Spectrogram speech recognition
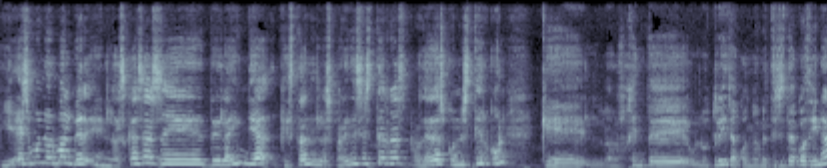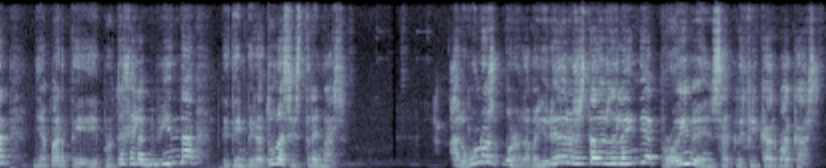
Y es muy normal ver en las casas de, la India que están las paredes externas rodeadas con estiércol que la gente lo utiliza cuando necesita cocinar y aparte eh, protege la vivienda de temperaturas extremas. Algunos, bueno, la mayoría de los estados de la India prohíben sacrificar vacas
